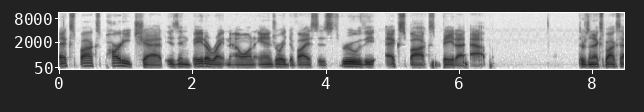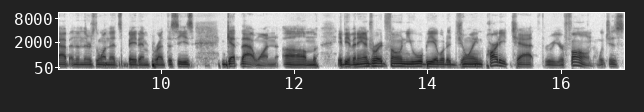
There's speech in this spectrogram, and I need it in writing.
Xbox Party Chat is in beta right now on Android devices through the Xbox Beta app. There's an Xbox app, and then there's the one that's beta in parentheses. Get that one. Um, if you have an Android phone, you will be able to join Party Chat through your phone, which is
